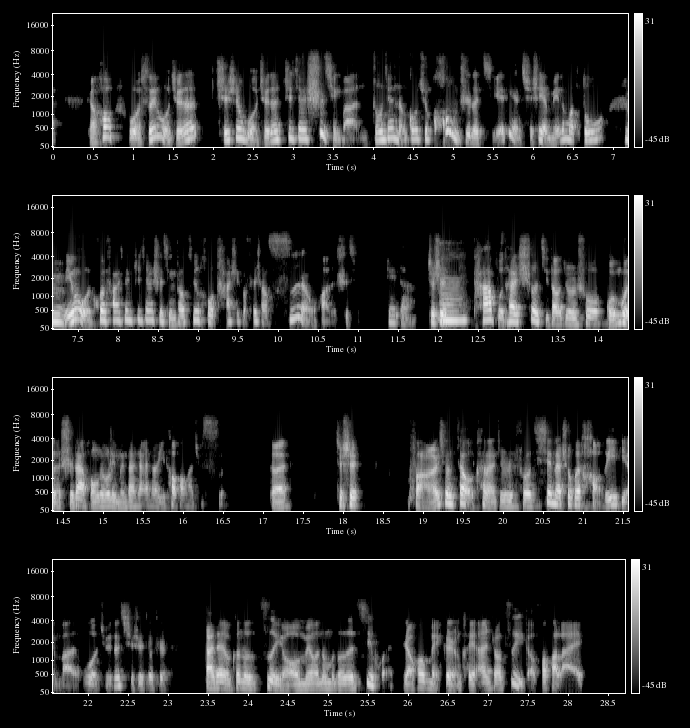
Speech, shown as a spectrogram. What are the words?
然后我所以我觉得其实我觉得这件事情吧，中间能够去控制的节点其实也没那么多。嗯，因为我会发现这件事情到最后，它是一个非常私人化的事情。对的，就是它不太涉及到，就是说滚滚的时代洪流里面，大家按照一套方法去死。对，就是反而就在我看来，就是说现代社会好的一点吧，我觉得其实就是大家有更多的自由，没有那么多的忌讳，然后每个人可以按照自己的方法来。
